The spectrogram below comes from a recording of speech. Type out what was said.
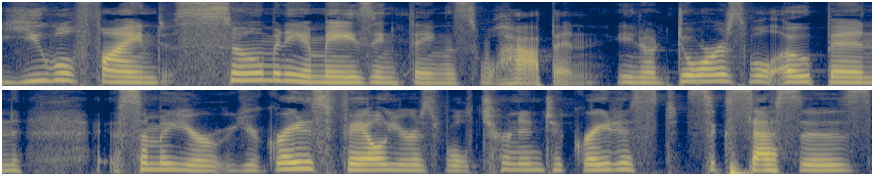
you will find so many amazing things will happen. You know, doors will open. Some of your, your greatest failures will turn into greatest successes.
